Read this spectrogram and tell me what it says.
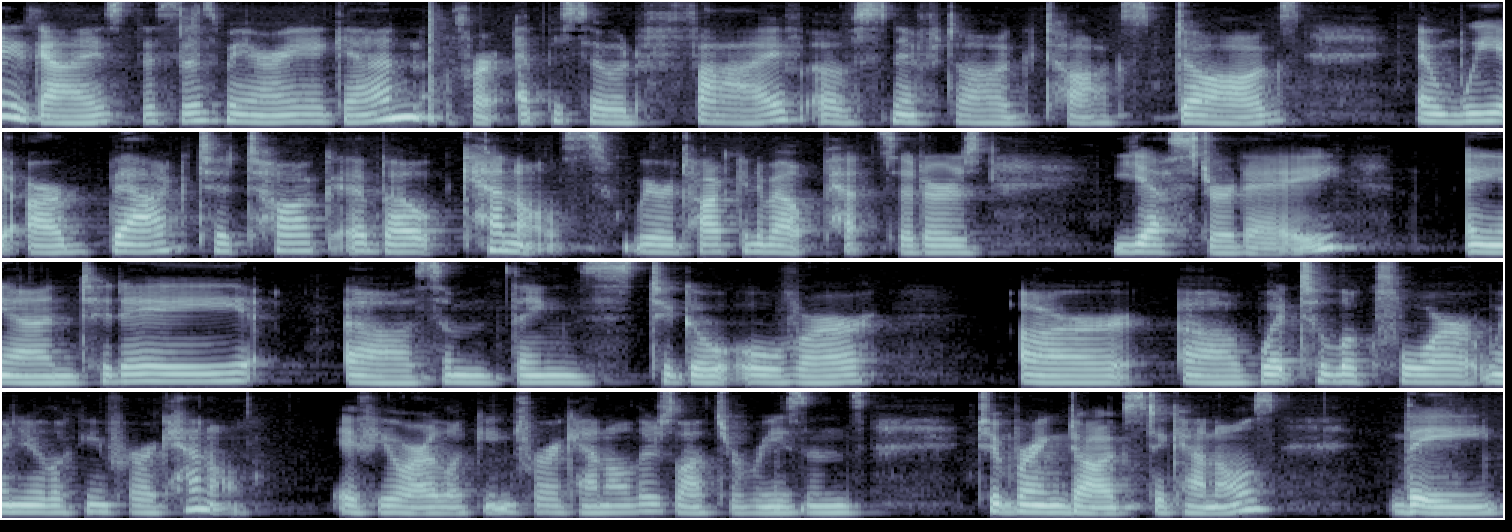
Hi, you guys. This is Mary again for episode five of Sniff Dog Talks Dogs. And we are back to talk about kennels. We were talking about pet sitters yesterday. And today, uh, some things to go over are uh, what to look for when you're looking for a kennel. If you are looking for a kennel, there's lots of reasons to bring dogs to kennels. They,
